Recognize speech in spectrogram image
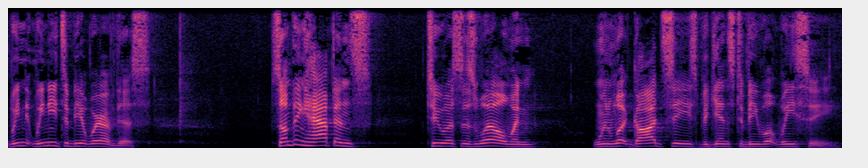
we, we need to be aware of this. Something happens to us as well when, when what God sees begins to be what we see.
